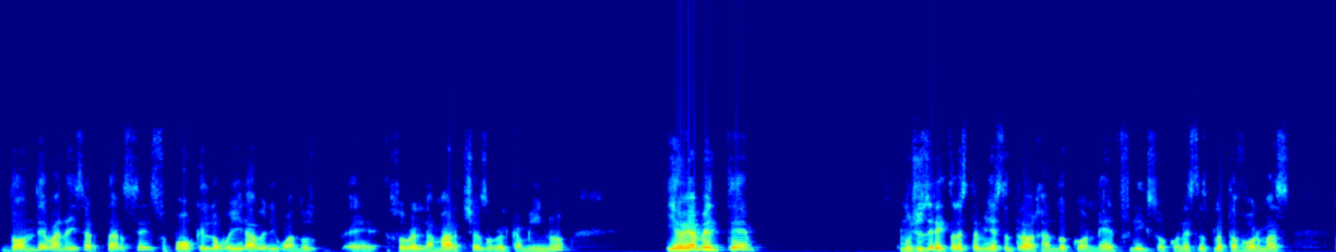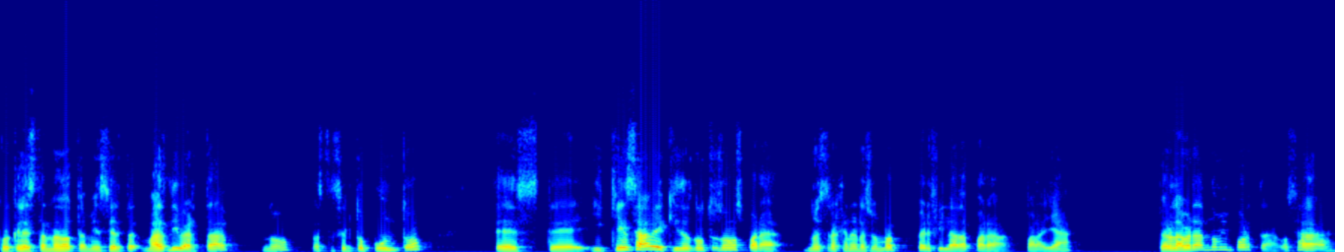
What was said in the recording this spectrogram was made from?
dónde van a insertarse, supongo que lo voy a ir averiguando eh, sobre la marcha, sobre el camino. Y obviamente muchos directores también están trabajando con Netflix o con estas plataformas porque le están dando también cierta más libertad, ¿no? Hasta cierto punto. Este, y quién sabe, quizás nosotros vamos para, nuestra generación va perfilada para, para allá. Pero la verdad no me importa. O sea,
